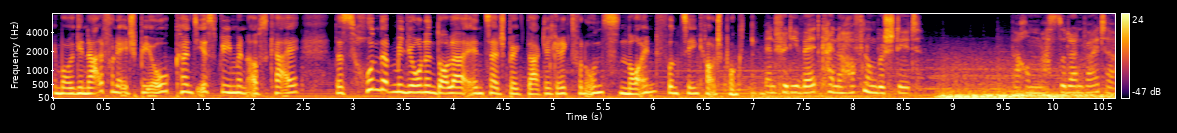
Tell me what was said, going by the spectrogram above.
Im Original von HBO könnt ihr streamen auf Sky. Das 100 Millionen Dollar Endzeitspektakel kriegt von uns 9 von 10 Couchpunkten. Wenn für die Welt keine Hoffnung besteht, warum machst du dann weiter?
